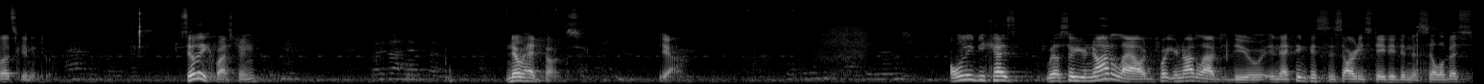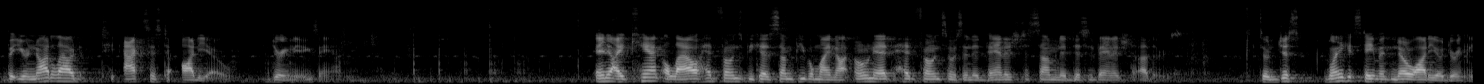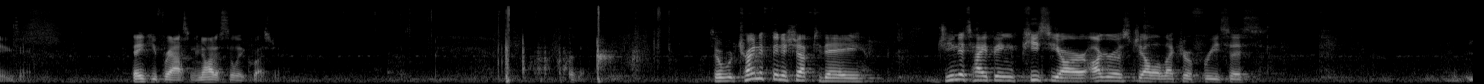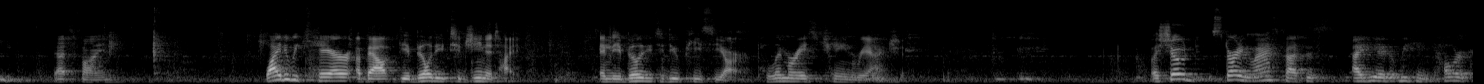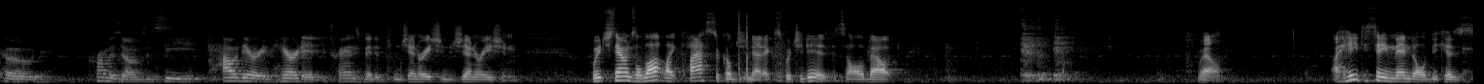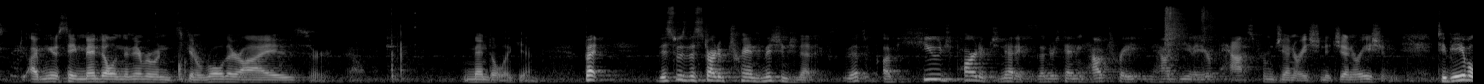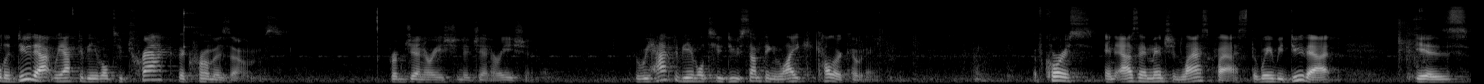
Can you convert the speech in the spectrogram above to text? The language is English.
Let's get into it. Silly question. What about headphones? No headphones. Yeah. Only because, well, so you're not allowed, what you're not allowed to do, and I think this is already stated in the syllabus, but you're not allowed to access to audio during the exam. And I can't allow headphones because some people might not own ed- headphones, so it's an advantage to some and a disadvantage to others. So just blanket statement, no audio during the exam. Thank you for asking, not a silly question. So we're trying to finish up today genotyping, PCR, agarose gel electrophoresis. That's fine. Why do we care about the ability to genotype and the ability to do PCR, polymerase chain reaction? I showed, starting last class, this idea that we can color code chromosomes and see how they're inherited, transmitted from generation to generation, which sounds a lot like classical genetics, which it is. It's all about well, I hate to say Mendel because I'm going to say Mendel and then everyone's going to roll their eyes or Mendel again. But this was the start of transmission genetics. That's a huge part of genetics is understanding how traits and how DNA are passed from generation to generation. To be able to do that, we have to be able to track the chromosomes from generation to generation. We have to be able to do something like color coding. Of course, and as I mentioned last class, the way we do that is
